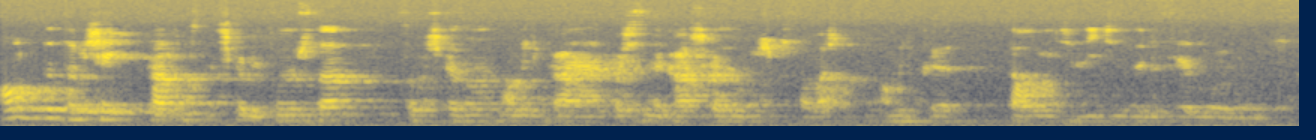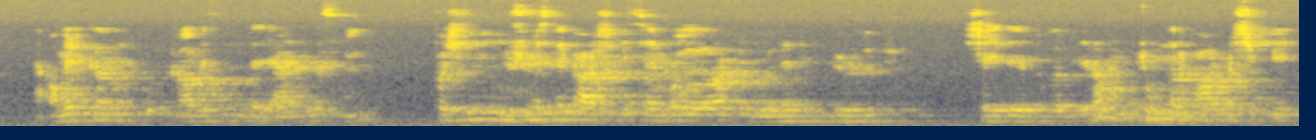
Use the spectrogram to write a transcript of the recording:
Ama burada tabii şey tartışması çıkabilir. Sonuçta savaşı kazanan Amerika yani faşizme karşı kazanılmış bir savaş. Dalga geçildiği için de bir sebep oluyor. Yani Amerika'nın kahvesinin de yani nasıl diyeyim faşizmin düşmesine karşı bir sembol olarak da görülüp, görülüp şey de yapılabilir ama çok daha karmaşık bir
